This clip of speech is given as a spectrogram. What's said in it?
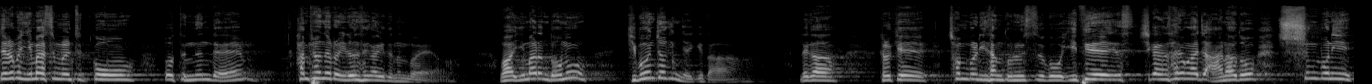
여러분 이 말씀을 듣고 또 듣는데 한편으로 이런 생각이 드는 거예요. 와, 이 말은 너무 기본적인 얘기다. 내가 그렇게 천불 이상 돈을 쓰고 이틀의 시간을 사용하지 않아도 충분히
